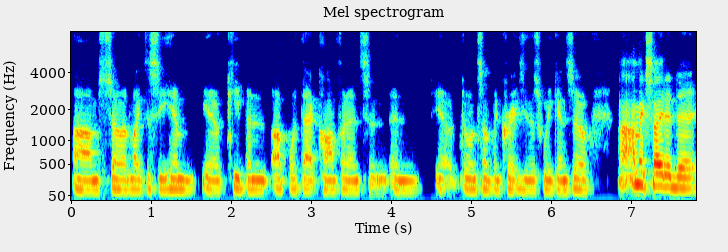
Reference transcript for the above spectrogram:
Um, so I'd like to see him, you know, keeping up with that confidence and and you know doing something crazy this weekend. So I'm excited to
